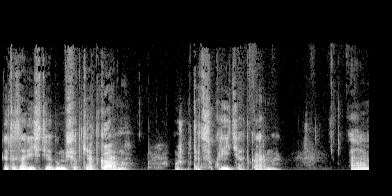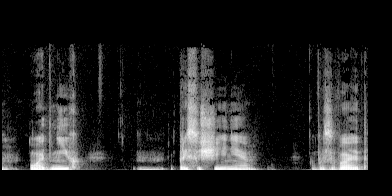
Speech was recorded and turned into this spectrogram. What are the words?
Это зависит, я думаю, все-таки от кармы. Может быть, от сукрити, от кармы. А у одних пресыщение вызывает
